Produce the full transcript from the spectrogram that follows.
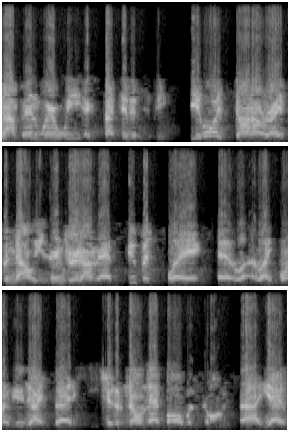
not been where we expected it to be. Eloy's done all right, but now he's injured on that stupid play. And like one of you guys said, he should have known that ball was gone. Uh, yeah,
